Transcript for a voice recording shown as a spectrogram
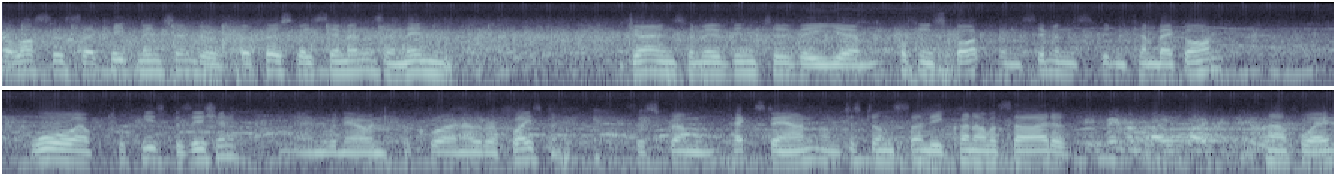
The losses uh, Keith mentioned of uh, firstly Simmons and then Jones who moved into the um, hooking spot and Simmons didn't come back on. War took his position and we now in require another replacement. The scrum packs down. I'm just on the Cronulla side of halfway.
